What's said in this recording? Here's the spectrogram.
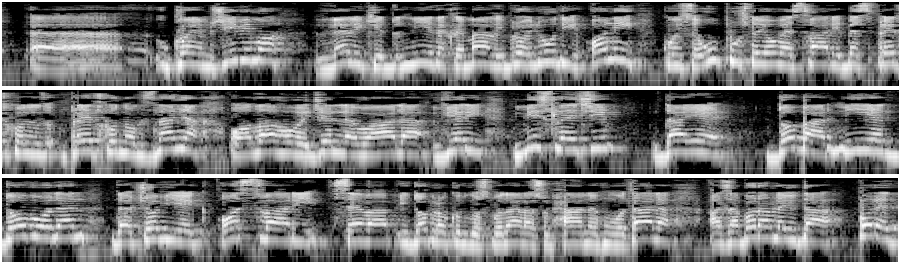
u kojem živimo veliki nije dakle mali broj ljudi oni koji se upuštaju ove stvari bez prethodnog, prethodnog znanja o Allahovoj ala vjeri misleći da je dobar nije dovoljan da čovjek ostvari sevap i dobro kod gospodara subhanahu wa ta'ala a zaboravljaju da pored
